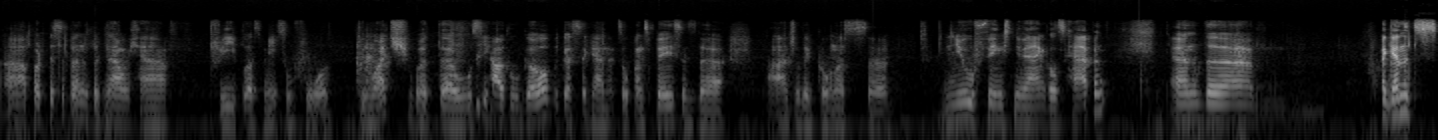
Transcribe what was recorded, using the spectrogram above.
uh, participants but now we have three plus me so four too much but uh, we'll see how it will go because again it's open space it's the Agile Day Kaunas uh, new things new angles happen and uh, again it's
